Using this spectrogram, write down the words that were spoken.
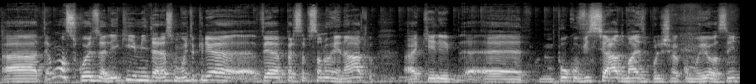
ah, tem algumas coisas ali que me interessam muito, eu queria eh, ver a percepção do Renato, aquele é, um pouco viciado mais em política como eu, assim.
